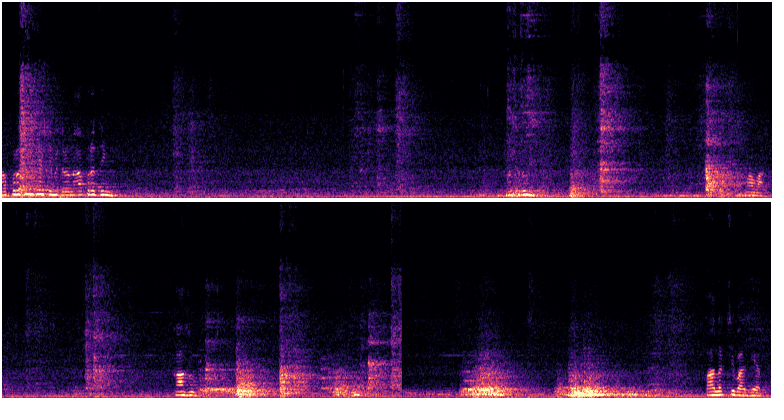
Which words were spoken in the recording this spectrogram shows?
अप्रतिम टेस्ट मित्रांनो अप्रतिम मशरूम. मावा काजू. पालकची भाजी आहे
